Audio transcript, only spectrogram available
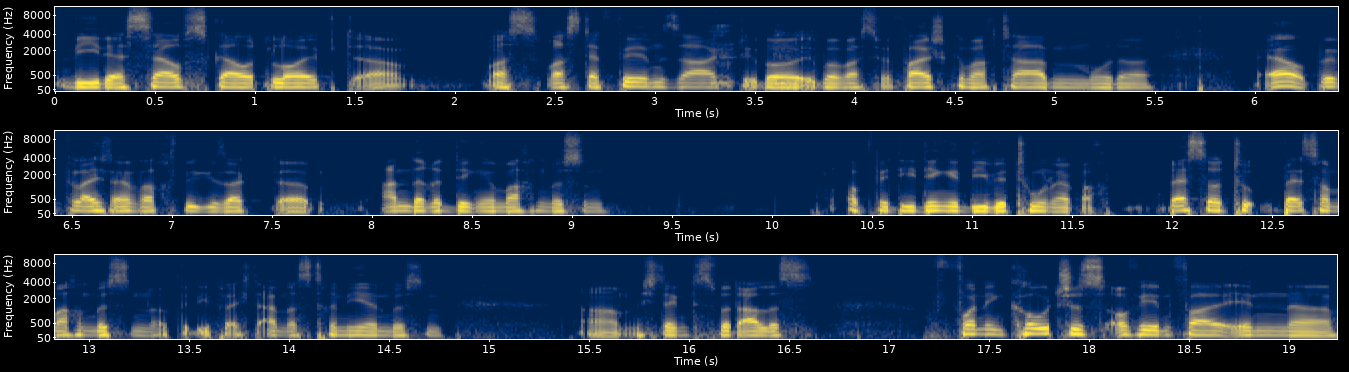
wie der Self-Scout läuft, ähm, was, was der Film sagt, über, über was wir falsch gemacht haben oder ja, ob wir vielleicht einfach, wie gesagt, äh, andere Dinge machen müssen. Ob wir die Dinge, die wir tun, einfach besser, besser machen müssen, ob wir die vielleicht anders trainieren müssen. Ähm, ich denke, das wird alles von den Coaches auf jeden Fall in, äh,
